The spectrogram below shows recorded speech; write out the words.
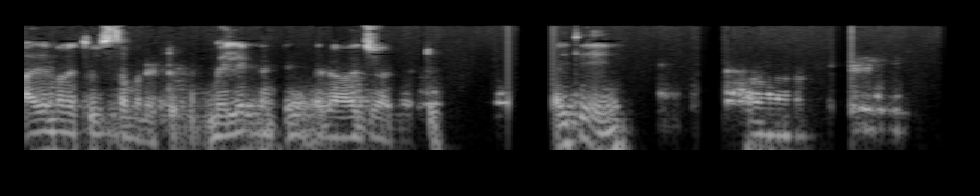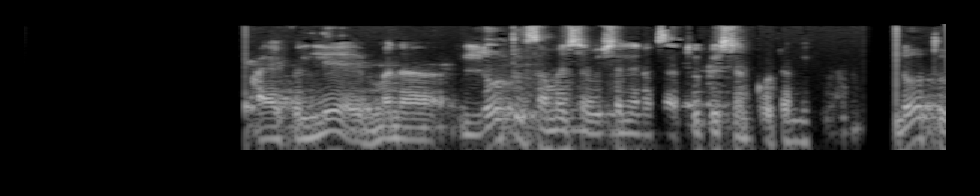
అదే మనం చూస్తాం అన్నట్టు. మెలెక్ అంటే రాజు అన్నట్టు. అయితే ఆ యొక్క లే మన లోతుకు సంబంధించిన విషయాలు నేను ఒకసారి చూపించిన అనుకుంటా లోతు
